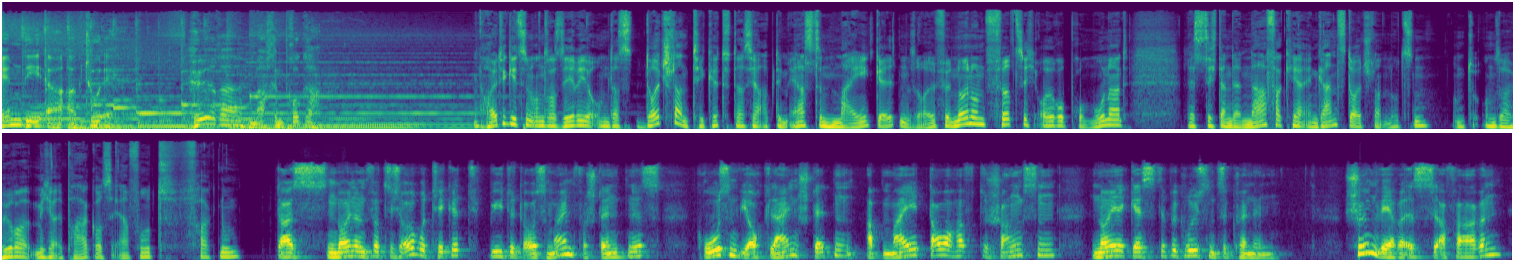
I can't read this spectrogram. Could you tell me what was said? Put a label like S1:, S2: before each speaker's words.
S1: MDR aktuell. Hörer machen Programm.
S2: Heute geht es in unserer Serie um das Deutschland-Ticket, das ja ab dem 1. Mai gelten soll. Für 49 Euro pro Monat lässt sich dann der Nahverkehr in ganz Deutschland nutzen. Und unser Hörer Michael Park aus Erfurt fragt nun.
S3: Das 49-Euro-Ticket bietet aus meinem Verständnis großen wie auch kleinen Städten ab Mai dauerhafte Chancen, neue Gäste begrüßen zu können. Schön wäre es zu erfahren,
